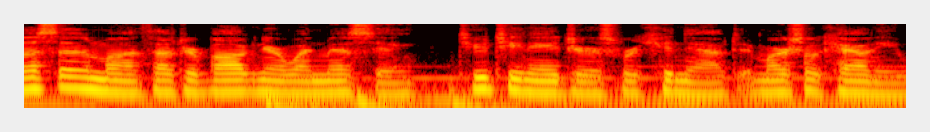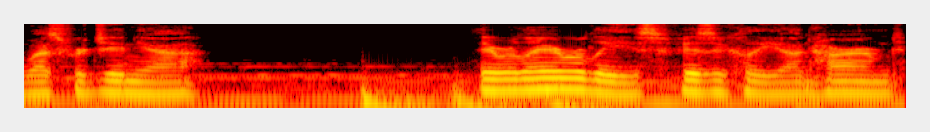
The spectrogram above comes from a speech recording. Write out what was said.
Less than a month after Bogner went missing, two teenagers were kidnapped in Marshall County, West Virginia. They were later released physically unharmed.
